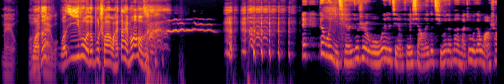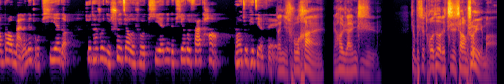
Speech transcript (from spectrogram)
没有，我我都。我衣服我都不穿，我还戴帽子。哎，但我以前就是我为了减肥想了一个奇怪的办法，就我在网上不知道买了那种贴的，就他说你睡觉的时候贴那个贴会发烫，然后就可以减肥那。你出汗，然后燃脂，这不是妥妥的智商税吗？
